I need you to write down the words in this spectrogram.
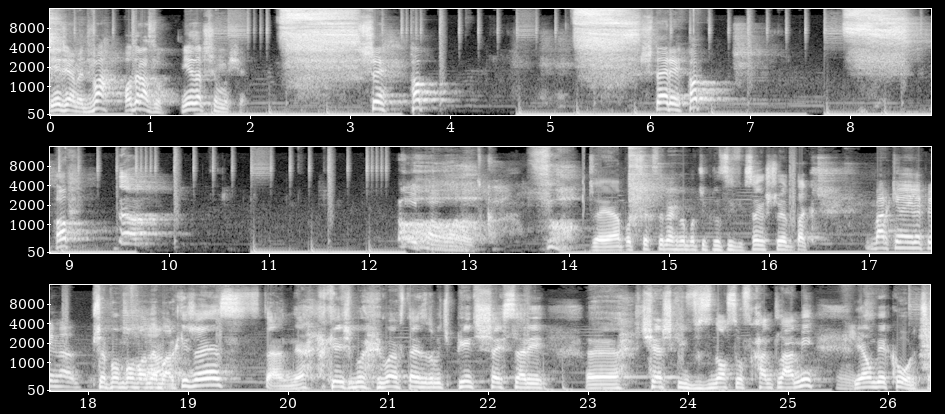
Jedziemy. Dwa. Od razu. Nie zatrzymuj się. Trzy. Hop. Cztery. Hop. Hop. Że ja po trzech seriach roboczych krucyfiksach już czuję tak Barki najlepiej na... przepompowane barki, że jest ten, nie? Kiedyś by- byłem w stanie zrobić 5-6 serii e, ciężkich wznosów handlami. Ja mówię, kurczę,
